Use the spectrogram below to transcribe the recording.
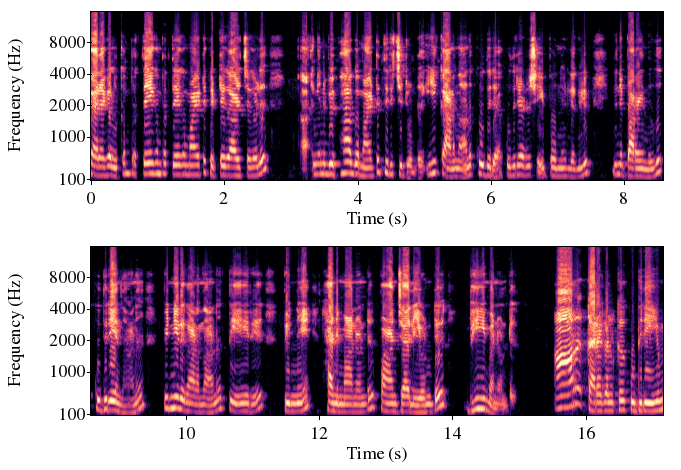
കരകൾക്കും പ്രത്യേകം പ്രത്യേകമായിട്ട് കെട്ടുകാഴ്ചകൾ ഇങ്ങനെ വിഭാഗമായിട്ട് തിരിച്ചിട്ടുണ്ട്. ഈ കാണുന്നതാണ് കുതിര. കുതിരയുടെ ഷേപ്പ് ഒന്നും ഇല്ലെങ്കിലും ഇതിന് പറയുന്നത് കുതിരയെന്നാണ് പിന്നീട് കാണുന്നതാണ് തേര്. പിന്നെ ഹനുമാനുണ്ട് പാഞ്ചാലിയുണ്ട് ഭീമനുണ്ട്. ആറ് കരകൾക്ക് കുതിരയും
